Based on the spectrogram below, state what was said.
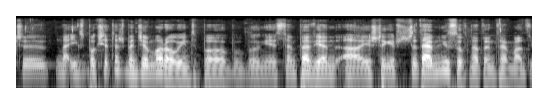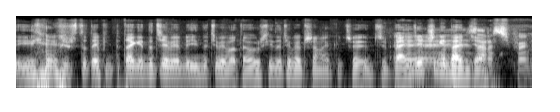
czy na Xboxie też będzie Morrowind, bo, bo, bo, nie jestem pewien, a jeszcze nie przeczytałem newsów na ten temat i już tutaj pytanie do ciebie i do ciebie Mateusz i do ciebie Przemek, czy, czy będzie, eee, czy nie eee, będzie? Zaraz ci powiem.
